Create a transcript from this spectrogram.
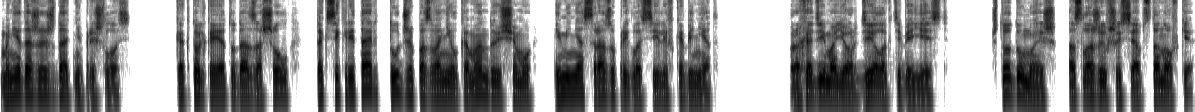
мне даже ждать не пришлось. Как только я туда зашел, так секретарь тут же позвонил командующему, и меня сразу пригласили в кабинет. «Проходи, майор, дело к тебе есть. Что думаешь о сложившейся обстановке?»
